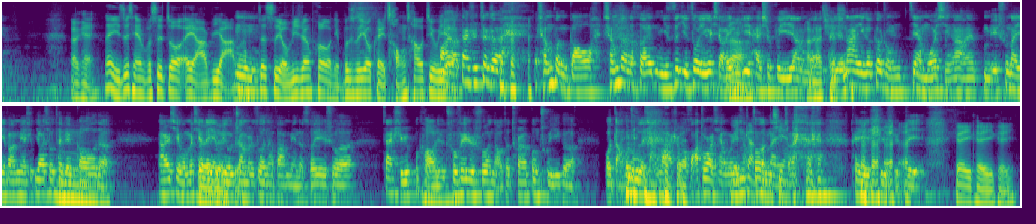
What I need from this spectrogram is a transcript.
OK，那你之前不是做 AR VR 吗？这次有 Vision Pro，你不是又可以重操旧业？但是这个 成本高啊，成本和你自己做一个小 APP 还是不一样的。那确实，那一个各种建模型啊，美术那一方面是要求特别高的，而且我们现在也没有专门做那方面的，所以说暂时不考虑。除非是说脑子突然蹦出一个我挡不住的想法，是吧？花多少钱我也想做的那一种，可以试试。对，可以，可以，可以。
